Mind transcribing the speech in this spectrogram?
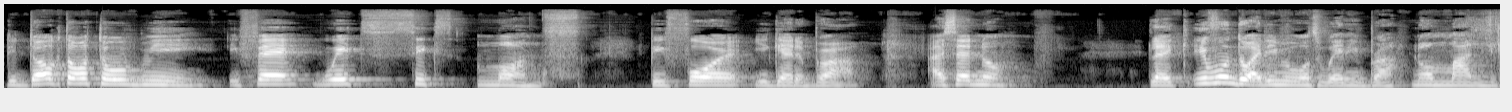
The doctor told me, if I wait six months before you get a bra. I said no. Like, even though I didn't even want to wear any bra normally,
